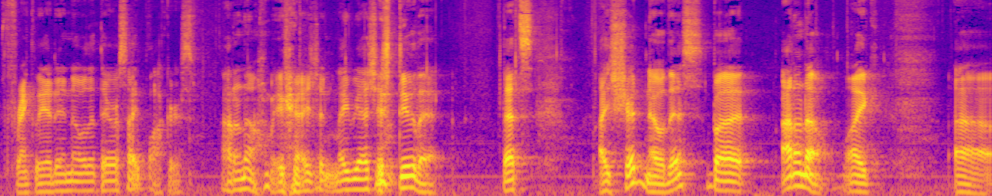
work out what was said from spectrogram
frankly, I didn't know that there were site blockers. I don't know. Maybe I should, maybe I should do that. That's, I should know this, but I don't know. Like, uh,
